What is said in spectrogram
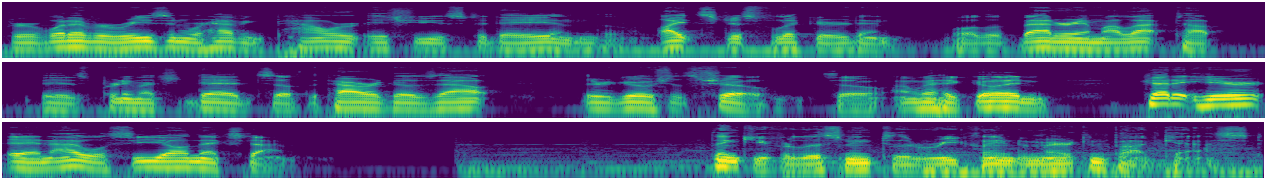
For whatever reason, we're having power issues today and the lights just flickered and well, the battery on my laptop is pretty much dead. So if the power goes out, there goes the show. So I'm going to go ahead and cut it here and I will see y'all next time. Thank you for listening to the Reclaimed American podcast.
